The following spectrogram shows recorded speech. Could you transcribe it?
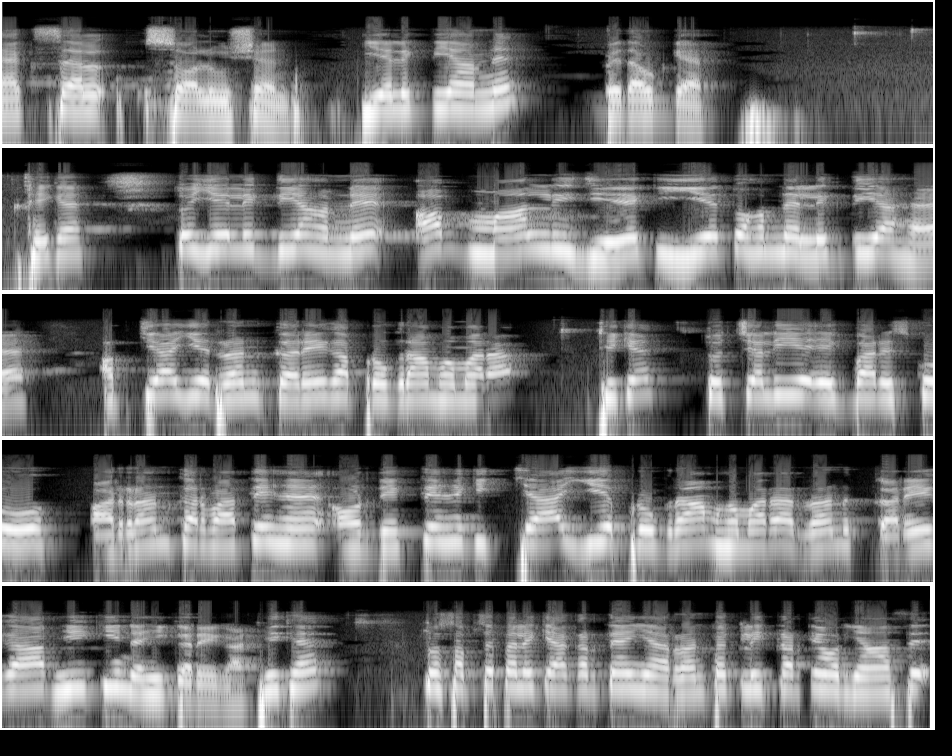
एक्सेल सॉल्यूशन ये लिख दिया हमने विदाउट गैप ठीक है? तो ये लिख दिया हमने। अब मान लीजिए कि ये तो हमने लिख दिया है। अब क्या ये रन करेगा प्रोग्राम हमारा? ठीक है? तो चलिए एक बार इसको रन करवाते हैं और देखते हैं कि क्या ये प्रोग्राम हमारा रन करेगा भी कि नहीं करेगा। ठीक है? तो सबसे पहले क्या करते हैं? यहाँ रन पे क्लिक करते हैं और यहाँ से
